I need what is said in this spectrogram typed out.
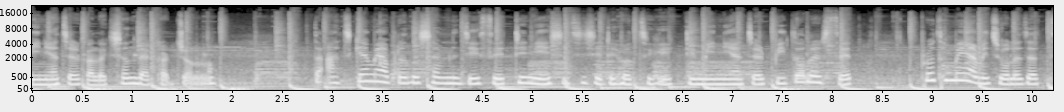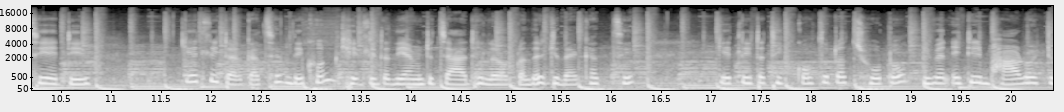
মিনিয়েচার কালেকশন দেখার জন্য। তা আজকে আমি আপনাদের সামনে যে সেটটি নিয়ে এসেছি সেটি হচ্ছে একটি মিনিয়েচার পিতলের সেট। প্রথমেই আমি চলে যাচ্ছি এটির কেটলিটার কাছে। দেখুন, কেটলিটা দিয়ে আমি একটু চা ঢেলে আপনাদেরকে দেখাচ্ছি। কেটলিটা ঠিক কতটা ছোট ইভেন এটির ভারও একটু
